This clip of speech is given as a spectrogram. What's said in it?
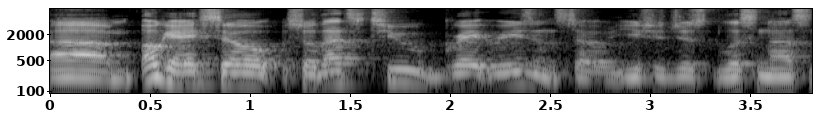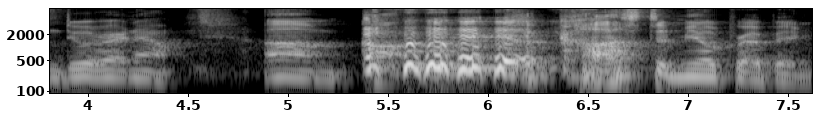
Um, okay, so so that's two great reasons. So you should just listen to us and do it right now. Um, co- cost of meal prepping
